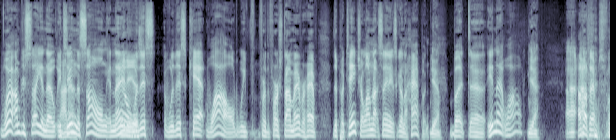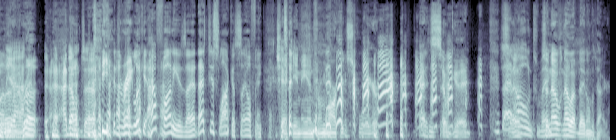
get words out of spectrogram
Well, I'm just saying though, it's in the song, and now with this with this cat wild, we for the first time ever have the potential. I'm not saying it's going to happen. Yeah. but uh, isn't that wild? Yeah. I, I thought that was funny. Yeah, I, I, I don't uh, yeah, Rick, look at how funny is that? That's just like a selfie. checking in from Market Square. that is so good. That so, owns me. so no no update on the tiger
